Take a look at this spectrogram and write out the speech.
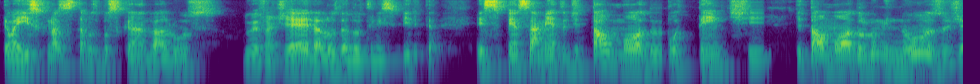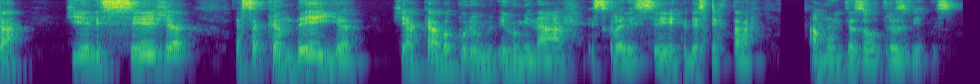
Então é isso que nós estamos buscando à luz do evangelho, à luz da doutrina espírita, esse pensamento de tal modo potente, de tal modo luminoso já, que ele seja essa candeia que acaba por iluminar, esclarecer, despertar a muitas outras vidas.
